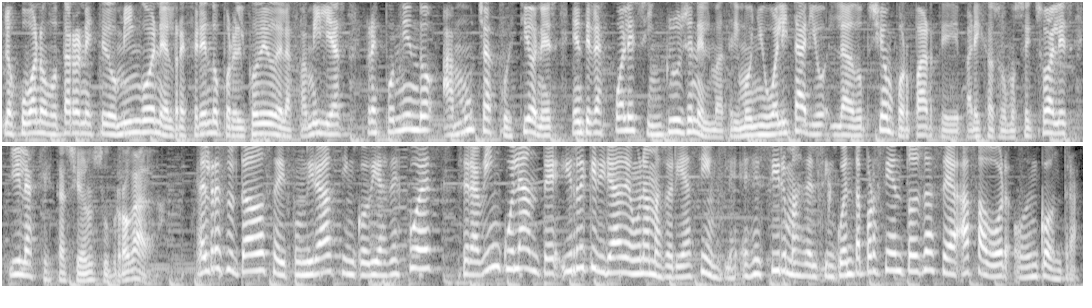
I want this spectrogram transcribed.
Los cubanos votaron este domingo en el referendo por el Código de las Familias, respondiendo a muchas cuestiones, entre las cuales se incluyen el matrimonio igualitario, la adopción por parte de parejas homosexuales y la gestación subrogada. El resultado se difundirá cinco días después, será vinculante y requerirá de una mayoría simple, es decir, más del 50% ya sea a favor o en contra.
